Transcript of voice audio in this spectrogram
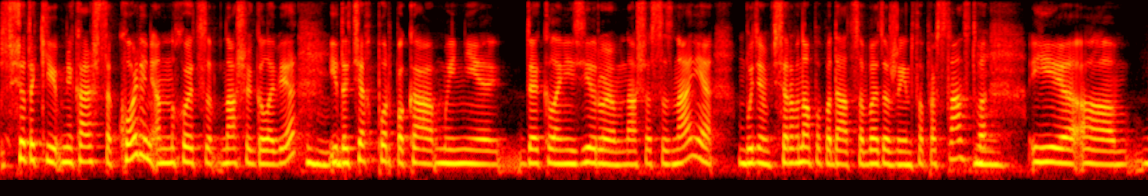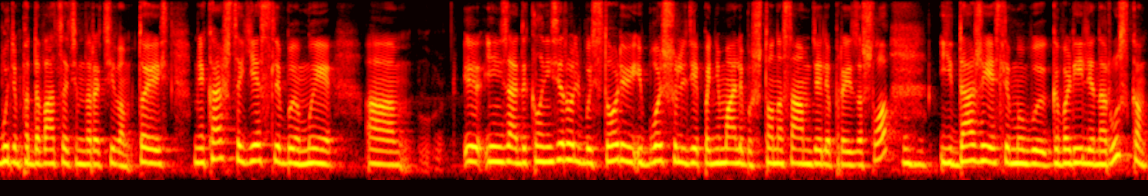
все-таки, мне кажется, корень, он находится в нашей голове, mm-hmm. и до тех пор, пока мы не деколонизируем наше сознание, будем все равно попадаться в это же инфопространство mm-hmm. и э, будем поддаваться этим нарративам. То есть, мне кажется, если бы мы э, я не знаю, деколонизировали бы историю, и больше людей понимали бы, что на самом деле произошло. Mm-hmm. И даже если мы бы говорили на русском,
